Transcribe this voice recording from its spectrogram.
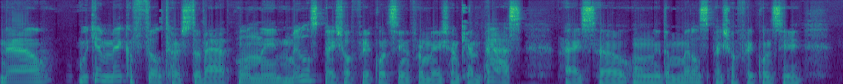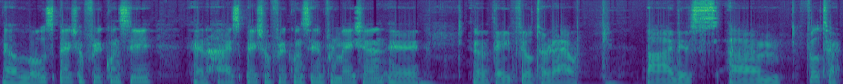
Now, we can make a filter so that only middle spatial frequency information can pass, right? So only the middle spatial frequency, now low spatial frequency and high spatial frequency information, uh, you know, they filtered out by this um, filter.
